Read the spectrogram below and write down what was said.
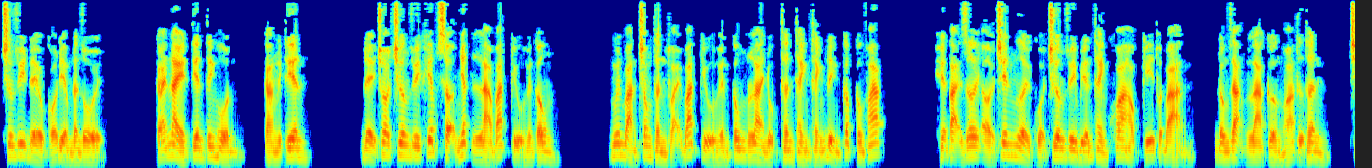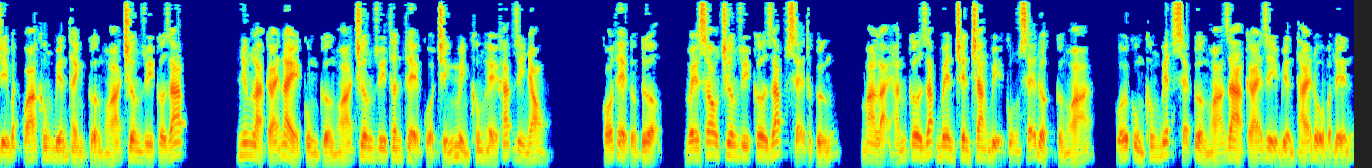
trương duy đều có điểm đần rồi. Cái này tiên tinh hồn, càng người tiên. Để cho trương duy khiếp sợ nhất là bát cửu huyền công. Nguyên bản trong thần thoại bát cửu huyền công là nhục thân thành thánh đỉnh cấp công pháp. Hiện tại rơi ở trên người của trương duy biến thành khoa học kỹ thuật bản, đồng dạng là cường hóa tự thân, chỉ bất quá không biến thành cường hóa trương duy cơ giáp. Nhưng là cái này cùng cường hóa trương duy thân thể của chính mình không hề khác gì nhau. Có thể tưởng tượng, về sau trương duy cơ giáp sẽ thực ứng, mà lại hắn cơ giáp bên trên trang bị cũng sẽ được cường hóa cuối cùng không biết sẽ cường hóa ra cái gì biến thái đồ vật đến.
